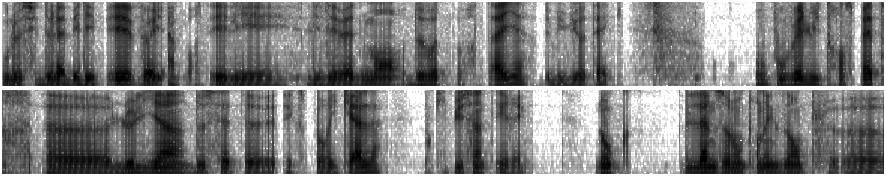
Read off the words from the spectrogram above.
ou le site de la BDP veuille importer les, événements de votre portail de bibliothèque, vous pouvez lui transmettre euh, le lien de cette euh, Explorical pour qu'il puisse intégrer. Donc là, nous allons prendre exemple, euh,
